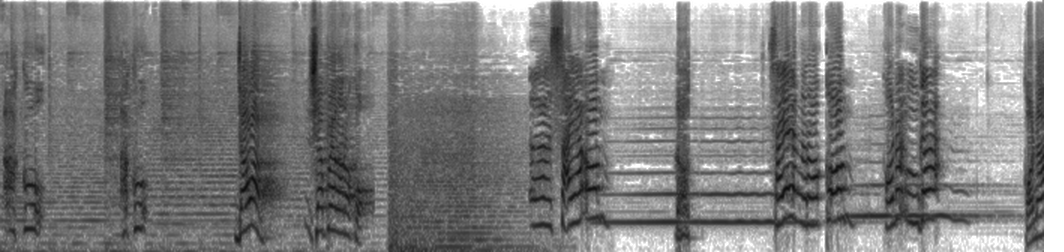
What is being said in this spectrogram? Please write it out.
aku, aku. Jawab. Siapa yang ngerokok? Eh, saya, Om. Dot, Saya yang ngerokok, Om. Kona enggak. Kona,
